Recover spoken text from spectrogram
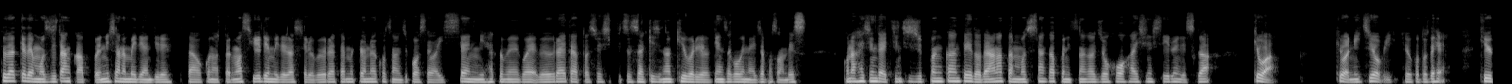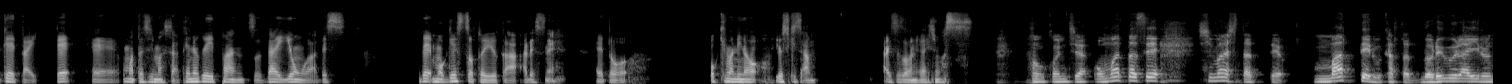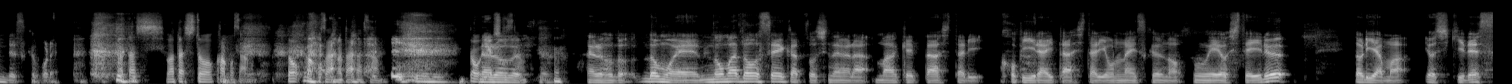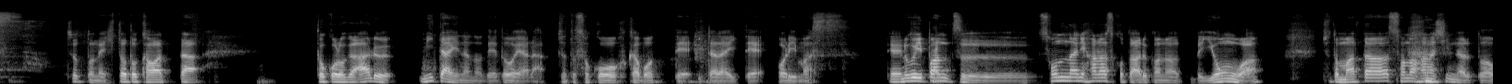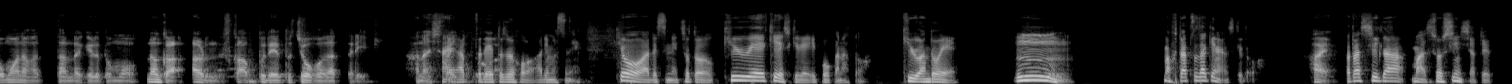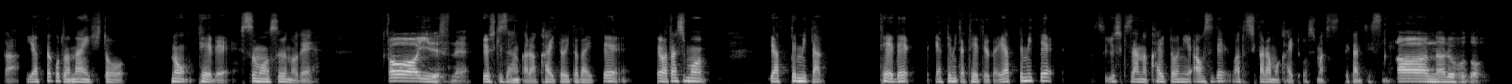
くだけで文字単価アップ、2社のメディアにディレクターを行っております。ユーデミで出しているウェブライター向けのレコードの受講生は1200名超え、ウェブライターとして執筆した記事の9割が検索多いないジャパソンです。この配信では1日10分間程度であなたの文字単価アップにつながる情報を配信しているんですが、今日は、今日は日曜日ということで、休憩会で、えーお待たせしました。手ぬぐいパンツ第4話です。で、もうゲストというか、あれですね、えっ、と、お決まりの YOSHIKI さん、挨拶お願いします。こんにちは。お待たせしましたって、待ってる方どれぐらいいるんですか、これ。私、私とカコさんと、カコさんのタカさん と、なるほど。なるほど。どうも、えーノマド生活をしながら、マーケターしたり、コピーライターしたり、オンラインスクールの運営をしている鳥山よしきです。ちょっとね、人と変わったところがあるみたいなので、どうやらちょっとそこを深掘っていただいております。手ぬぐいパンツ、そんなに話すことあるかなって4話ちょっとまたその話になるとは思わなかったんだけれども、なんかあるんですかアップデート情報だったり、話したはいい、アップデート情報ありますね。今日はですね、ちょっと QA 形式でいこうかなと。Q&A。うん。まあ、2つだけなんですけど、はい。私が、まあ、初心者というか、やったことない人の手で質問するので、ああ、いいですね。YOSHIKI さんから回答いただいて、で私もやってみた手で、やってみた手というか、やってみて、YOSHIKI さんの回答に合わせて、私からも回答しますって感じですね。ああ、なるほど。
